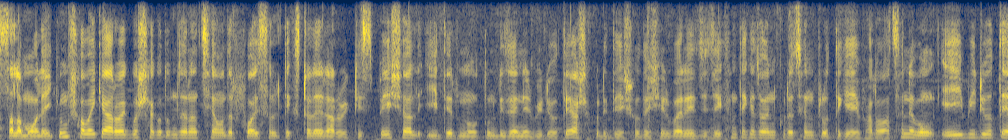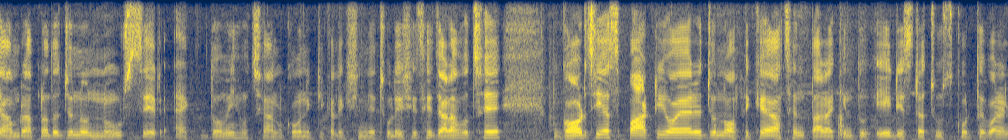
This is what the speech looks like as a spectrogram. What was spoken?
আসসালামু আলাইকুম। সবাইকে আরও একবার স্বাগতম জানাচ্ছি আমাদের ফয়সাল টেক্সটাইলের আরও একটি স্পেশাল ঈদের নতুন ডিজাইনের ভিডিওতে। আশা করি দেশ ও দেশের বাইরে যে যেখান থেকে জয়েন করেছেন প্রত্যেকেই ভালো আছেন এবং এই ভিডিওতে আমরা আপনাদের জন্য নোটসের একদমই হচ্ছে আনকমন একটি কালেকশন নিয়ে চলে এসেছি। যারা হচ্ছে গর্জিয়াস পার্টি ওয়ারের জন্য অপেক্ষায় আছেন, তারা কিন্তু এই ড্রেসটা চুজ করতে পারেন।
